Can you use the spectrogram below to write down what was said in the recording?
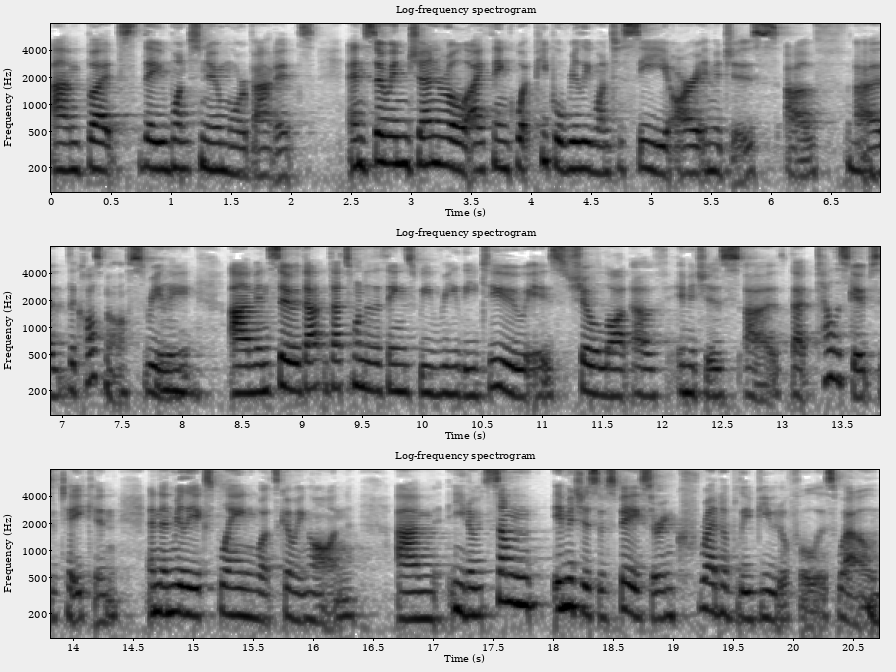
um, but they want to know more about it. And so, in general, I think what people really want to see are images of uh, the cosmos, really. Um, and so that that's one of the things we really do is show a lot of images uh, that telescopes have taken, and then really explain what's going on. Um, you know, some images of space are incredibly beautiful as well.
